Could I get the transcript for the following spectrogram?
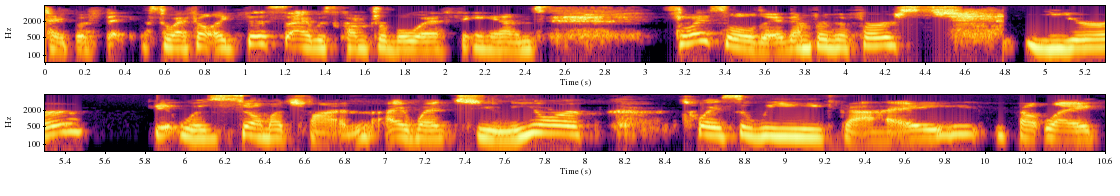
type of thing. So I felt like this I was comfortable with. And so I sold it. And for the first year, it was so much fun. I went to New York twice a week. I felt like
